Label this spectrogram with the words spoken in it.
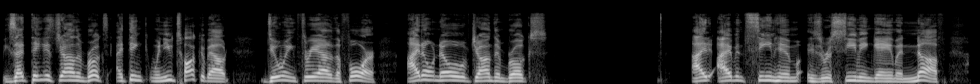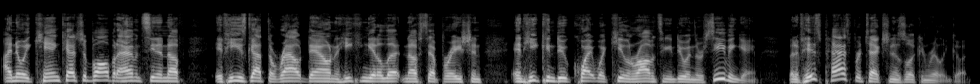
because I think it's Jonathan Brooks. I think when you talk about doing three out of the four, I don't know if Jonathan Brooks. I, I haven't seen him his receiving game enough. I know he can catch a ball, but I haven't seen enough if he's got the route down and he can get enough separation and he can do quite what Keilan Robinson can do in the receiving game. But if his pass protection is looking really good,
